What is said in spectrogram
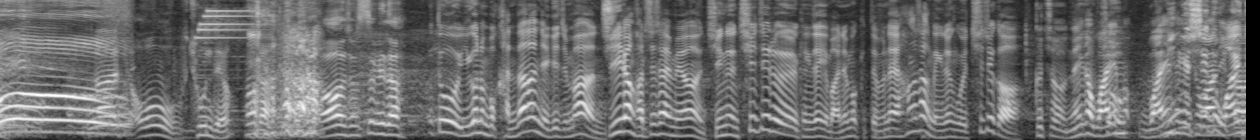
오 좋은데요? 아 좋습니다. 또 이거는 뭐 간단한 얘기지만 쥐랑 같이 살면 쥐는 치즈를 굉장히 많이 먹기 때문에 항상 냉장고에 치즈가 그렇죠. 내가 와인 와인 되게 좋아하니까.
